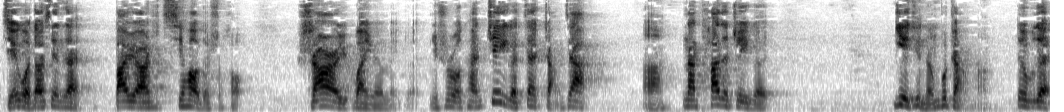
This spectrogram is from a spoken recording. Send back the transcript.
结果到现在八月二十七号的时候，十二万元每吨，你说说看，这个在涨价啊，那它的这个业绩能不涨吗？对不对？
